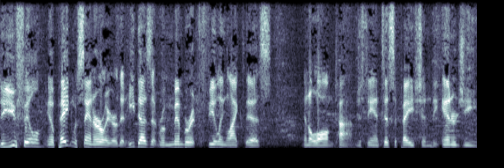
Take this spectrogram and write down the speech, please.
do you feel? You know, Peyton was saying earlier that he doesn't remember it feeling like this in a long time. Just the anticipation, the energy,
